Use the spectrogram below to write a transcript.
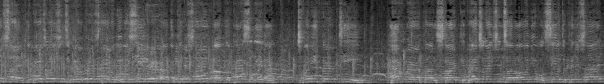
Congratulations if you're a first timer. We will see you on the finish line of the Pasadena 2013 half marathon start. Congratulations on all of you. We'll see you at the finish line.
